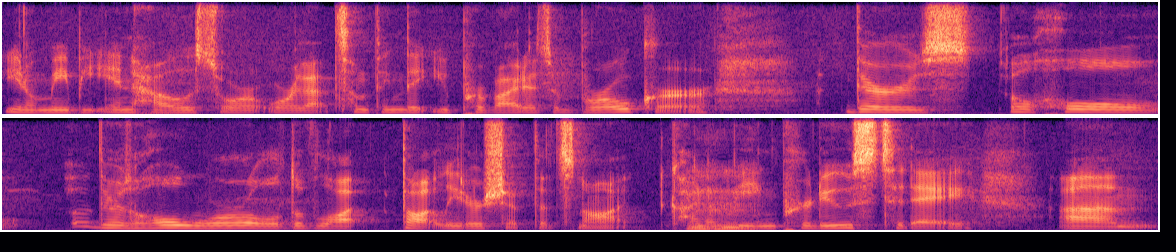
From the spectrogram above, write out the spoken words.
you know, maybe in house or or that's something that you provide as a broker, there's a whole there's a whole world of lot, thought leadership that's not kind of being produced today, um,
